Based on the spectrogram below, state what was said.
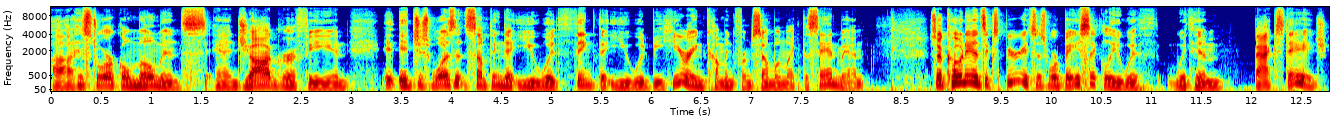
uh, historical moments and geography, and it, it just wasn't something that you would think that you would be hearing coming from someone like the Sandman. So Konnan's experiences were basically with with him backstage.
